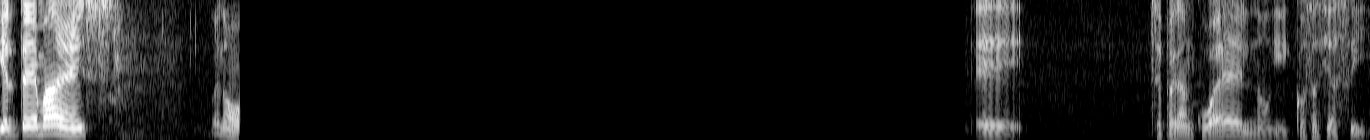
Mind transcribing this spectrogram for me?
Y el tema es, bueno, eh, se pegan cuernos y cosas así.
